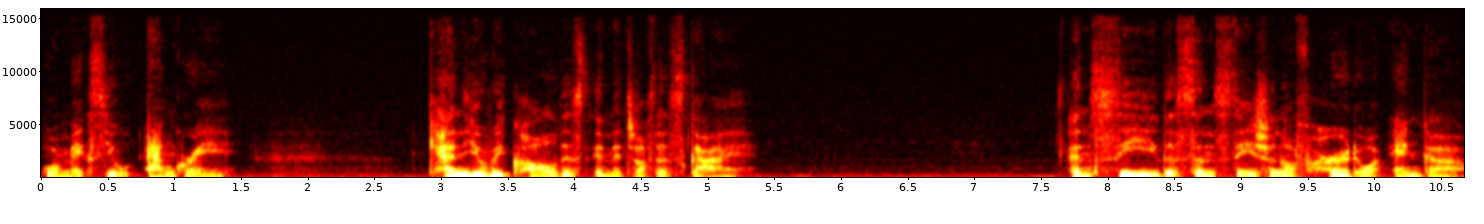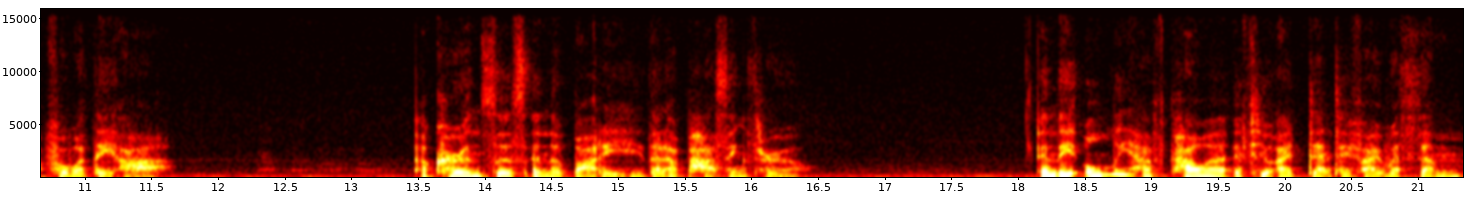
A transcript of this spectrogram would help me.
or makes you angry, can you recall this image of the sky? and see the sensation of hurt or anger for what they are occurrences in the body that are passing through. And they only have power if you identify with them.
